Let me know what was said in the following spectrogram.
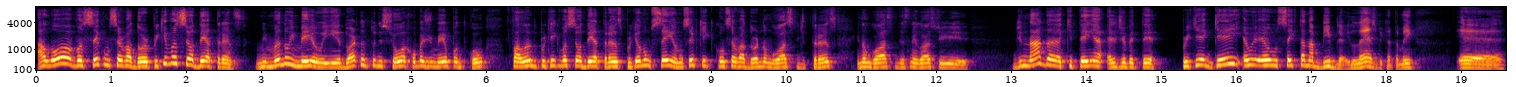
alô, você conservador, por que você odeia trans? Me manda um e-mail em eduardoantunishow.gmail.com falando por que, que você odeia trans, porque eu não sei, eu não sei por que, que conservador não gosta de trans e não gosta desse negócio de, de nada que tenha LGBT. Porque gay eu, eu sei que tá na Bíblia, e lésbica também. É...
